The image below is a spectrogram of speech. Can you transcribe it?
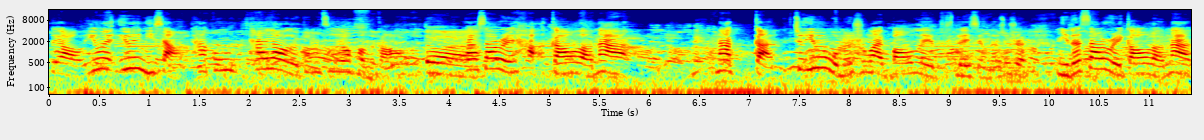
掉。因为因为你想，他工他要的工资又很高，对，他 salary 好高了，那。那敢就因为我们是外包类类型的，就是你的 salary 高了，那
